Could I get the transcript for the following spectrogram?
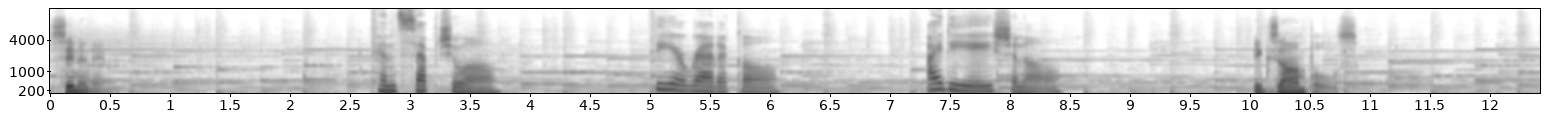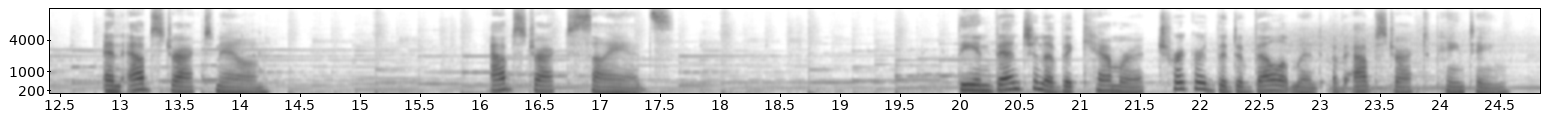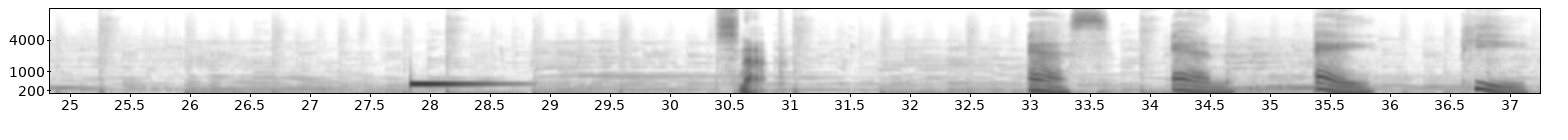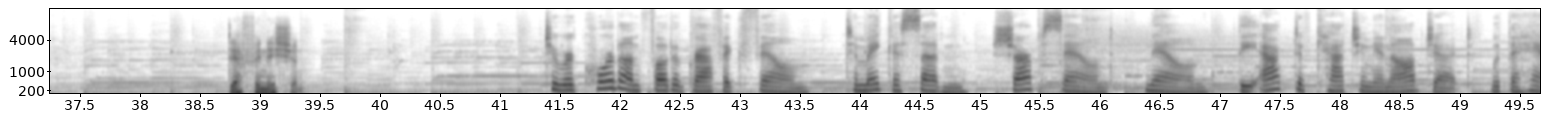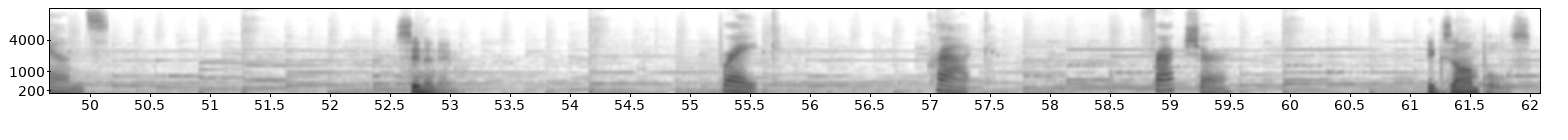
Synonym. Conceptual, Theoretical, Ideational. Examples. An abstract noun, Abstract science. The invention of the camera triggered the development of abstract painting. Snap S N A P Definition To record on photographic film, to make a sudden, sharp sound, noun, the act of catching an object with the hands. Synonym Break, Crack, Fracture. Examples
